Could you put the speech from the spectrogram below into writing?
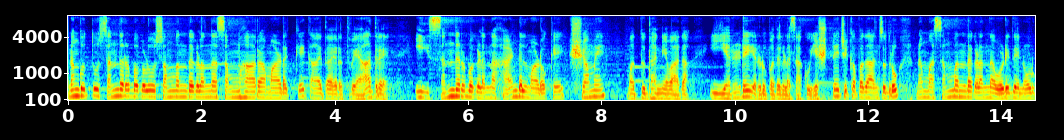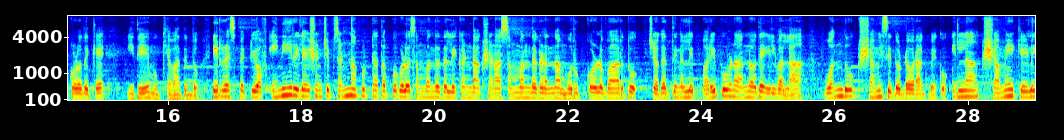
ನಂಗೊತ್ತು ಸಂದರ್ಭಗಳು, ಸಂಬಂಧಗಳನ್ನು ಸಂಹಾರ ಮಾಡೋಕ್ಕೆ ಕಾಯ್ತಾ ಇರುತ್ತವೆ ಆದರೆ ಈ ಸಂದರ್ಭಗಳನ್ನು ಹ್ಯಾಂಡಲ್ ಮಾಡೋಕ್ಕೆ ಕ್ಷಮೆ ಮತ್ತು ಧನ್ಯವಾದ. ಈ ಎರಡೇ ಎರಡು ಪದಗಳ ಸಾಕು. ಎಷ್ಟೇ ಚಿಕ್ಕ ಪದ ಅನಿಸಿದ್ರೂ ನಮ್ಮ ಸಂಬಂಧಗಳನ್ನು ಒಡೆದೆ ನೋಡ್ಕೊಳ್ಳೋದಕ್ಕೆ ಇದೇ ಮುಖ್ಯವಾದದ್ದು. ಇರ್ರೆಸ್ಪೆಕ್ಟಿವ್ ಆಫ್ ಎನಿ ರಿಲೇಷನ್ಶಿಪ್ ಸಣ್ಣ ಪುಟ್ಟ ತಪ್ಪುಗಳು ಸಂಬಂಧದಲ್ಲಿ ಕಂಡಾಕ್ಷಣ ಸಂಬಂಧಗಳನ್ನು ಮುರುಕೊಳ್ಳಬಾರದು. ಜಗತ್ತಿನಲ್ಲಿ ಪರಿಪೂರ್ಣ ಅನ್ನೋದೇ ಇಲ್ವಲ್ಲ? ಒಂದು ಕ್ಷಮಿಸಿ ದೊಡ್ಡವರಾಗಬೇಕು, ಇಲ್ಲ ಕ್ಷಮೆ ಕೇಳಿ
